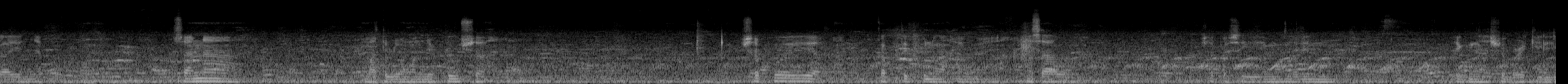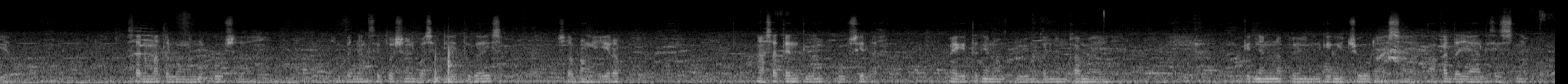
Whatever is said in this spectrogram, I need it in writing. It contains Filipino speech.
kalagayan niya po. Sana matulungan niyo po siya. Siya po ay ah, kapatid ko ng aking ah, asawa. Siya po si Madeline Ignacio Barquillo. Sana matulungan niyo po siya. Ang kanyang sitwasyon kasi dito guys, sobrang hirap po. Nasa tent lang po sila. Makikita niyo naman po yung kanyang kamay. Ganyan na po yung naging itsura sa kakadialysis niya po.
